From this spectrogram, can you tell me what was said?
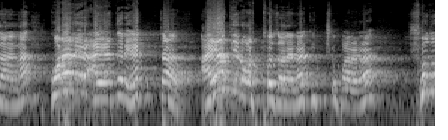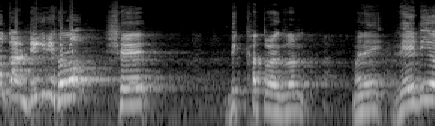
জানে না, কোরআনের আয়াতের একটা আয়াতের অর্থ জানে না, কিচ্ছু পারে না। শুধু তার ডিগ্রি হলো সে বিখ্যাত একজন মানে রেডিও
